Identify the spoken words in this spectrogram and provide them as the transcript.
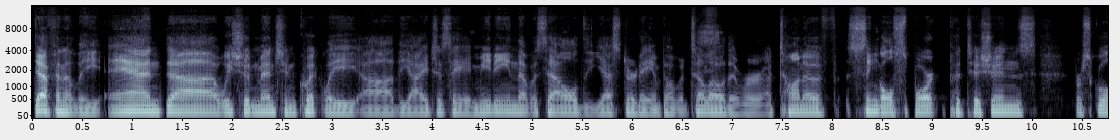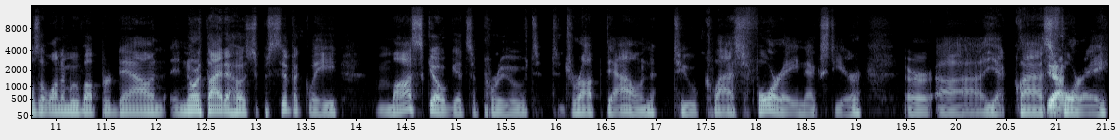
Definitely. And uh, we should mention quickly uh, the IHSA meeting that was held yesterday in Pocatello. There were a ton of single sport petitions for schools that want to move up or down. In North Idaho specifically, Moscow gets approved to drop down to class 4A next year or uh yeah class yeah. 4a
